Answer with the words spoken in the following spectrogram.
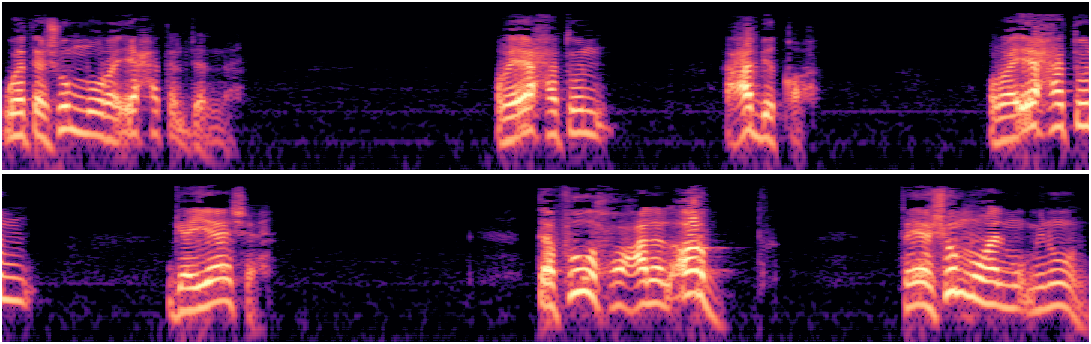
وتشم رائحة الجنة. رائحة عبقة. رائحة جياشة تفوح على الأرض فيشمها المؤمنون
